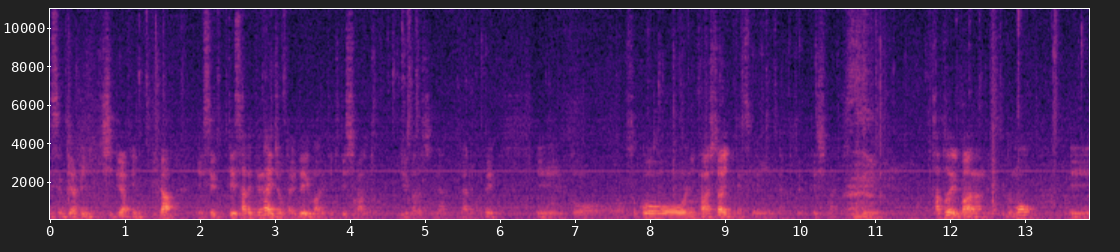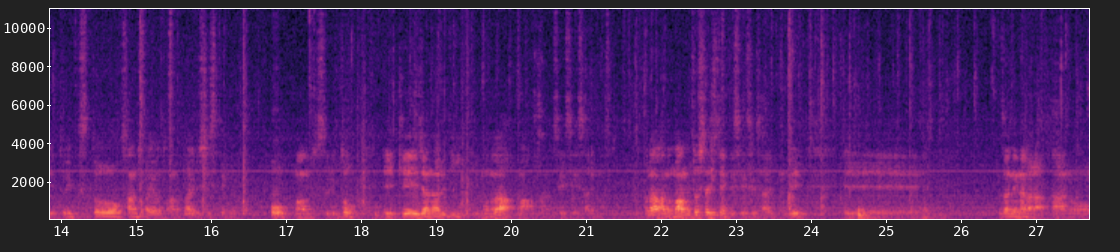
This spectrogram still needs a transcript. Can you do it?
SMP affinity CPU affinity が、設定されてない状態で生まれてきてしまうという形になるので、えーと、そこに関しては1点スケールになってしまいます。例えばなんですけどもえーと、 ext3とか4とかのファイルシステムをマウントすると、えー、K journal D っていうものが、まあ、生成されますこれはあのマウントした時点で生成されるので、えー、残念ながらあの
